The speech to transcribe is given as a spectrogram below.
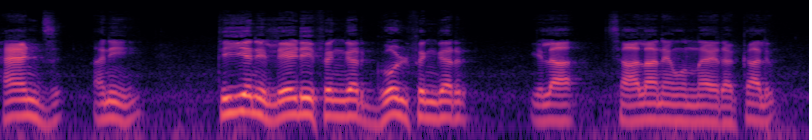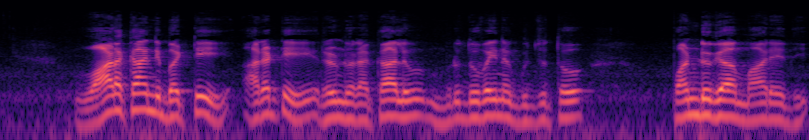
హ్యాండ్స్ అని తీయని లేడీ ఫింగర్ గోల్డ్ ఫింగర్ ఇలా చాలానే ఉన్నాయి రకాలు. వాడకాన్ని బట్టి అరటి రెండు రకాలు మృదువైన గుజ్జుతో పండుగా మారేది.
